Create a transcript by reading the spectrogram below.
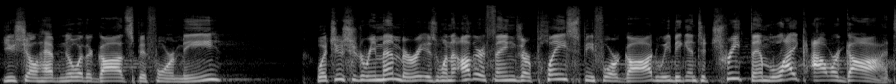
You shall have no other gods before me. What you should remember is when other things are placed before God, we begin to treat them like our God.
